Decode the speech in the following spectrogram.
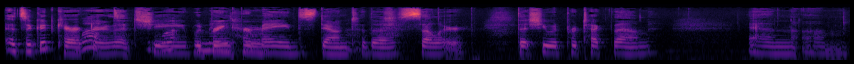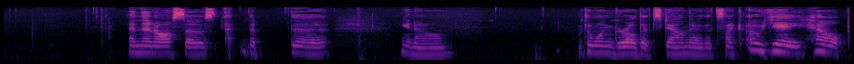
it's a good character What? that she What would bring her her- maids down to the cellar, that she would protect them, and um, and then also the the, you know, the one girl that's down there that's like, oh yay, help,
